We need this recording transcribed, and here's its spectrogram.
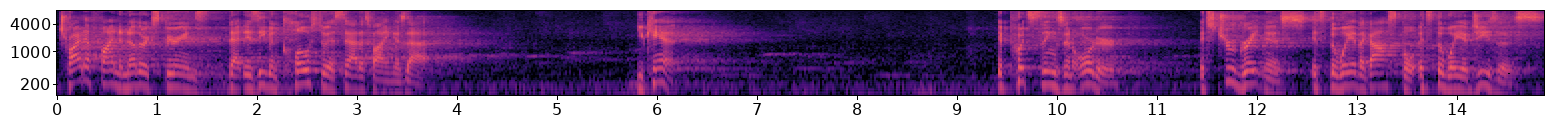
try to find another experience that is even close to as satisfying as that. You can't. It puts things in order. It's true greatness. It's the way of the gospel. It's the way of Jesus.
